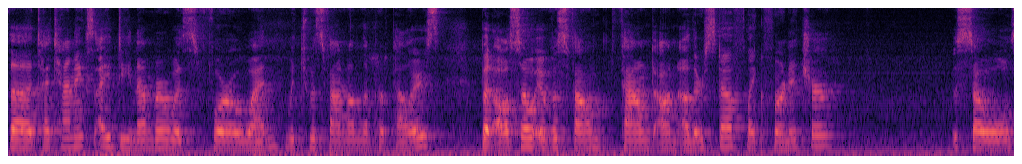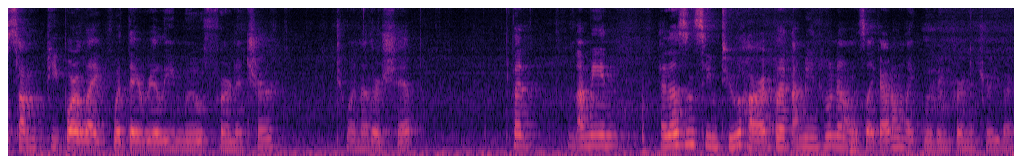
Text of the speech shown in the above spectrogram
the Titanic's ID number was 401, which was found on the propellers, but also it was found found on other stuff like furniture. So some people are like, would they really move furniture to another ship? But I mean, it doesn't seem too hard. But I mean, who knows? Like, I don't like moving furniture either.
